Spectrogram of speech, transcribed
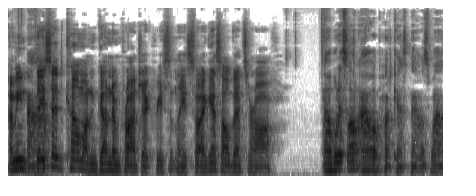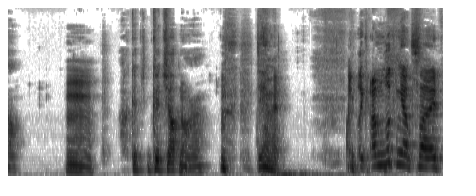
I mean, Ah. they said come on Gundam Project recently, so I guess all bets are off. Uh, but it's on our podcast now as well. Hmm. Oh, good, good job, Nora. Damn it. Like, I'm looking outside,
